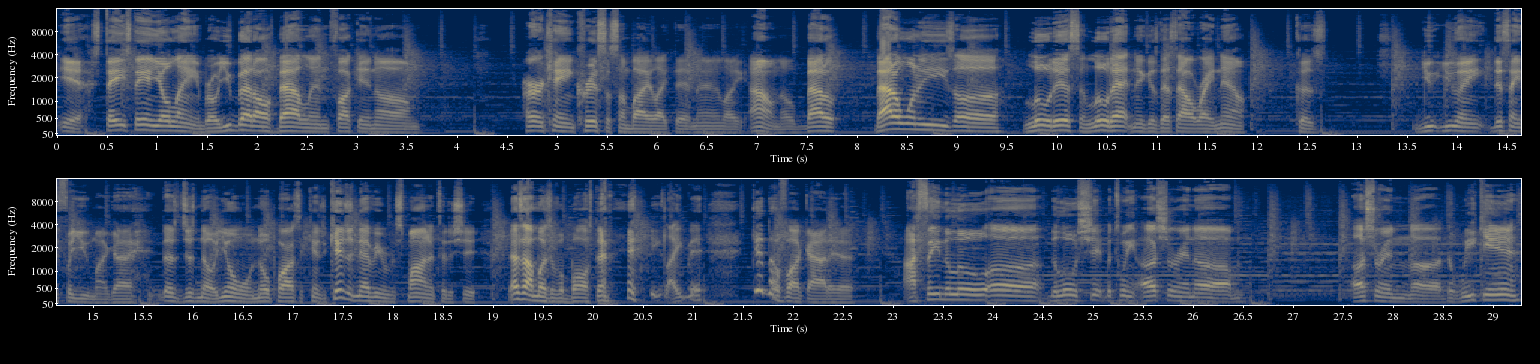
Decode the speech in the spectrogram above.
Yeah, stay stay in your lane, bro. You bet off battling fucking um Hurricane Chris or somebody like that, man. Like I don't know, battle battle one of these uh Lil this and Lil that niggas that's out right now, cause you you ain't this ain't for you, my guy. That's just no, you don't want no parts of Kendrick. Kendrick never even responded to the shit. That's how much of a boss that man. He's like, man, get the fuck out of here. I seen the little uh the little shit between Usher and um Usher and uh the Weeknd.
